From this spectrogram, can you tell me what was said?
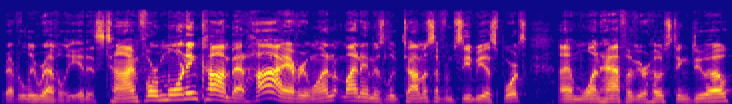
Reveille, reveille. It is time for Morning Combat. Hi, everyone. My name is Luke Thomas. I'm from CBS Sports. I am one half of your hosting duo.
